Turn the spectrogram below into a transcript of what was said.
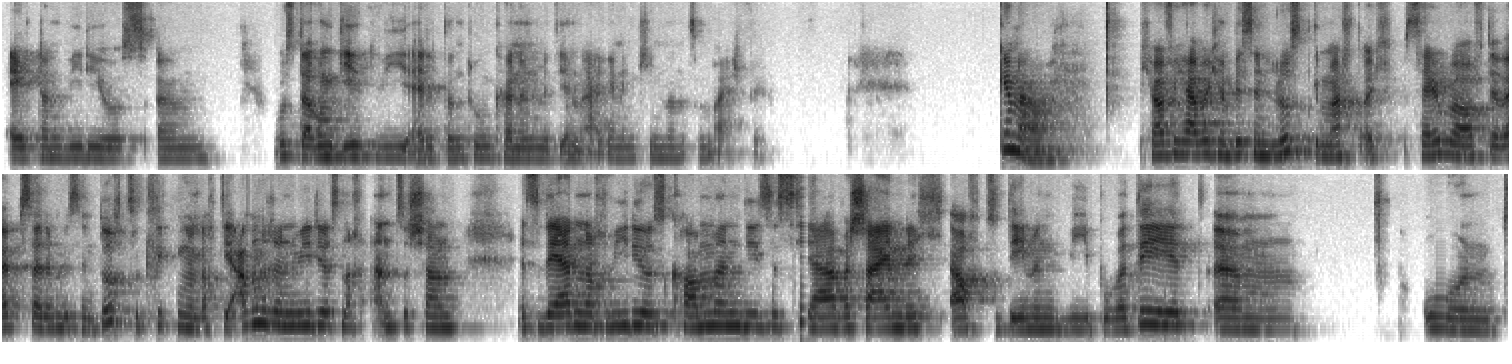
Elternvideos, ähm, wo es darum geht, wie Eltern tun können mit ihren eigenen Kindern zum Beispiel. Genau. Ich hoffe, ich habe euch ein bisschen Lust gemacht, euch selber auf der Website ein bisschen durchzuklicken und auch die anderen Videos noch anzuschauen. Es werden noch Videos kommen dieses Jahr, wahrscheinlich auch zu Themen wie Pubertät ähm, und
